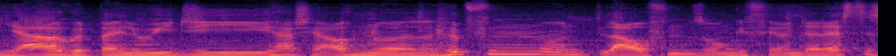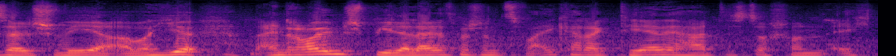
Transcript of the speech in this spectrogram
ja, gut, bei Luigi hast du ja auch nur so hüpfen und laufen, so ungefähr. Und der Rest ist halt schwer. Aber hier, ein Rollenspiel, allein, dass man schon zwei Charaktere hat, ist doch schon echt,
